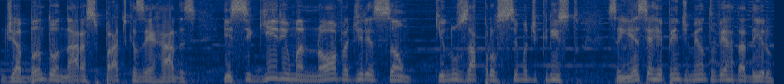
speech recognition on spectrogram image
de abandonar as práticas erradas e seguir em uma nova direção que nos aproxima de Cristo, sem esse arrependimento verdadeiro,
